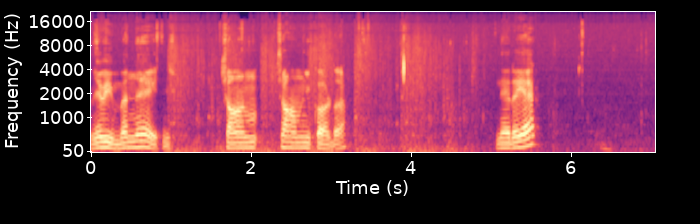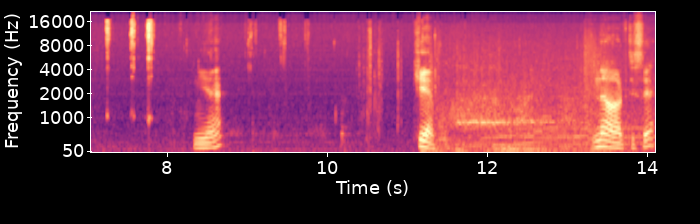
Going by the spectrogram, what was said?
Ne bileyim ben nereye gitmiş? Çağın Çağın yukarıda. Nereye? Niye? Kim? Ne artisti?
